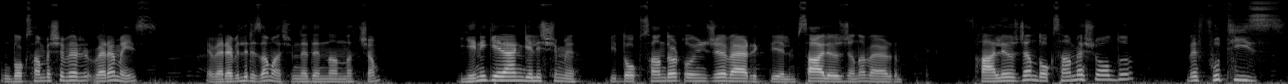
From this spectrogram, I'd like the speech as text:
bunu 95'e ver, veremeyiz. Ya verebiliriz ama şimdi nedenini anlatacağım. Yeni gelen gelişimi bir 94 oyuncuya verdik diyelim. Salih Özcan'a verdim. Salih Özcan 95 oldu ve Footies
